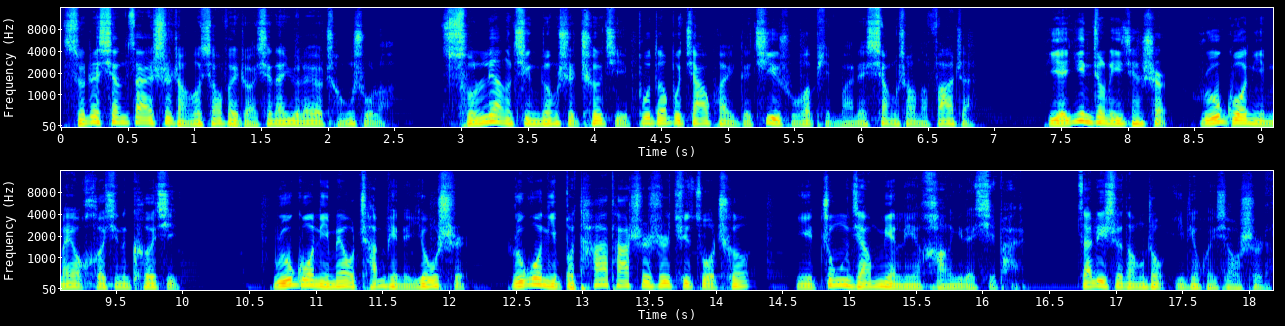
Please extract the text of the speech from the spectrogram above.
随着现在市场和消费者现在越来越成熟了，存量竞争使车企不得不加快你的技术和品牌的向上的发展。也印证了一件事儿：如果你没有核心的科技，如果你没有产品的优势，如果你不踏踏实实去做车，你终将面临行业的洗牌，在历史当中一定会消失的。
